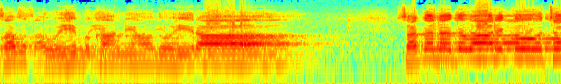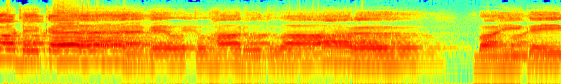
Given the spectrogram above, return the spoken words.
ਸਭ ਤੋਹਿ ਬਖਾਨਿਓ ਦੋਹਿਰਾ ਸਗਲ ਦਵਾਰ ਕੋ ਛਾੜ ਕੇ ਗਇਓ, ਤੁਹਾਰੋ ਦਵਾਰ। ਬਾਹੀ ਗਏ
